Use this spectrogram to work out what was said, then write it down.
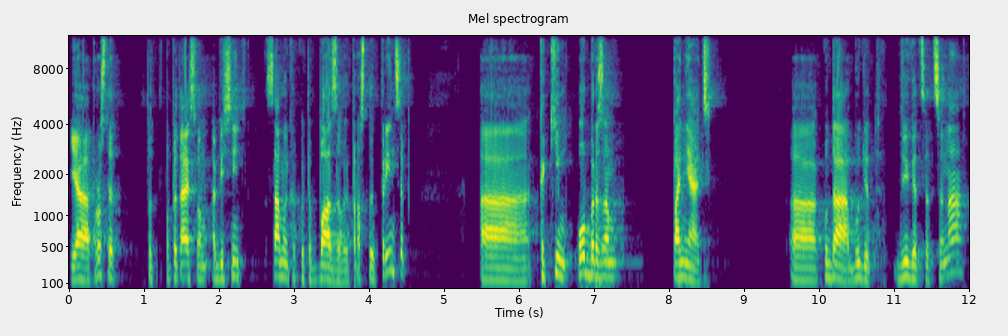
я просто попытаюсь вам объяснить самый какой-то базовый, простой принцип, а, каким образом понять, куда будет двигаться цена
